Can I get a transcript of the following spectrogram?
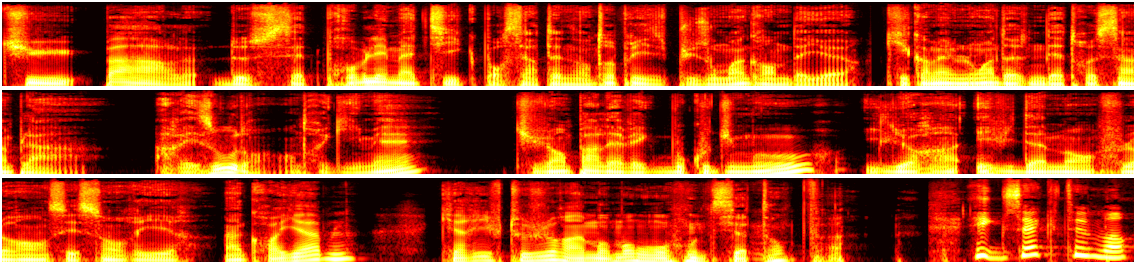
tu parles de cette problématique pour certaines entreprises, plus ou moins grandes d'ailleurs, qui est quand même loin d'être simple à, à résoudre, entre guillemets. Tu vas en parler avec beaucoup d'humour. Il y aura évidemment Florence et son rire incroyable, qui arrive toujours à un moment où on ne s'y attend pas. Exactement.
